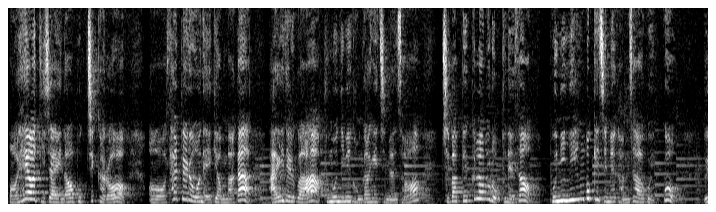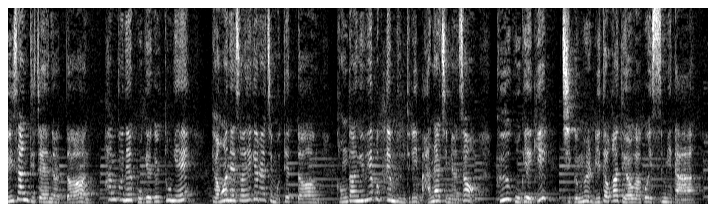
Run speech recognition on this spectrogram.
어, 헤어 디자이너 복직하러 어, 살 빼러 온 애기 엄마가 아이들과 부모님이 건강해지면서 집 앞에 클럽을 오픈해서 본인이 행복해짐에 감사하고 있고 의상 디자이너였던 한 분의 고객을 통해 병원에서 해결하지 못했던 건강이 회복된 분들이 많아지면서 그 고객이 지금은 리더가 되어가고 있습니다.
